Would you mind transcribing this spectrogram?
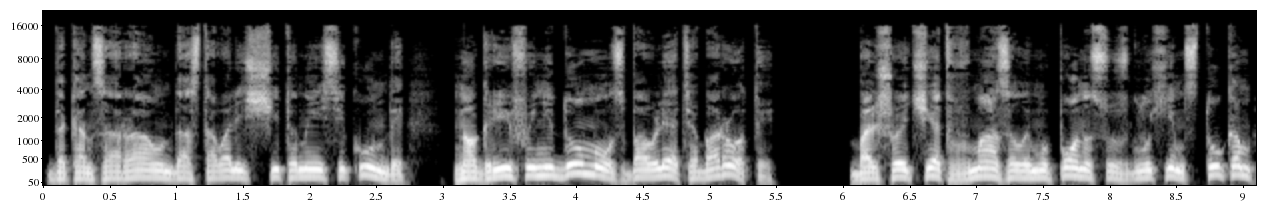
До конца раунда оставались считанные секунды, но Гриф и не думал сбавлять обороты. Большой Чет вмазал ему по носу с глухим стуком,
